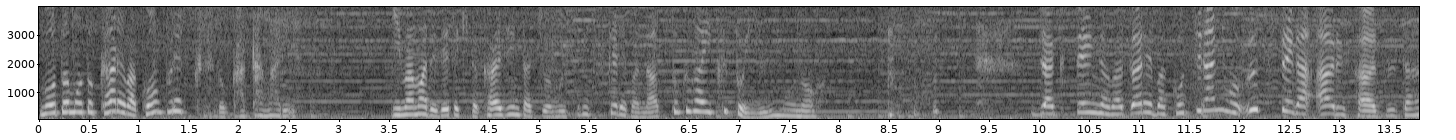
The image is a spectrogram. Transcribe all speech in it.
もともと彼はコンプレックスの塊。今まで出てきた怪人たちを結びつければ納得がいくというもの。弱点が分かればこちらにも打つ手があるはずだわ。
